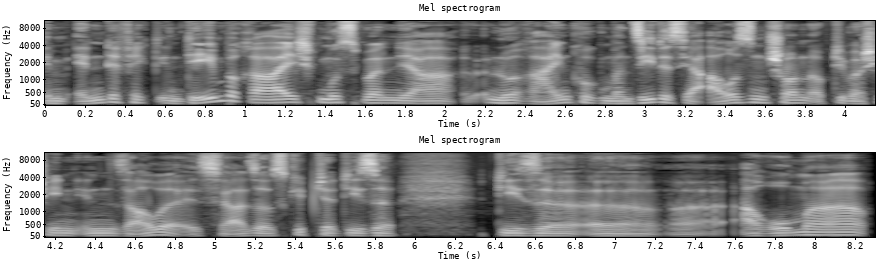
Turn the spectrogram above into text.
im Endeffekt in dem Bereich muss man ja nur reingucken. Man sieht es ja außen schon, ob die Maschine innen sauber ist. Also es gibt ja diese, diese äh, Aroma,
